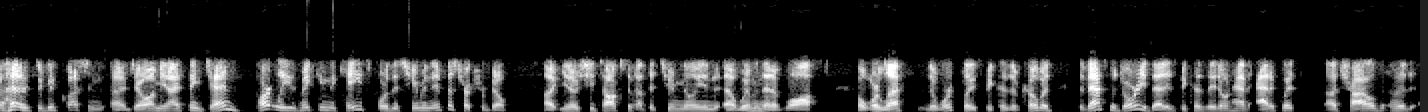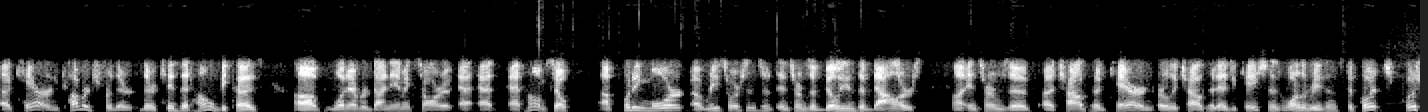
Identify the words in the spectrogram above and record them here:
It's a good question, uh, Joe. I mean, I think Jen partly is making the case for this human infrastructure bill. Uh, you know, she talks about the 2 million uh, women that have lost or left the workplace because of COVID. The vast majority of that is because they don't have adequate uh, childhood uh, care and coverage for their, their kids at home because of whatever dynamics are at, at, at home. So, uh, putting more resources in terms of billions of dollars uh, in terms of uh, childhood care and early childhood education is one of the reasons to push push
